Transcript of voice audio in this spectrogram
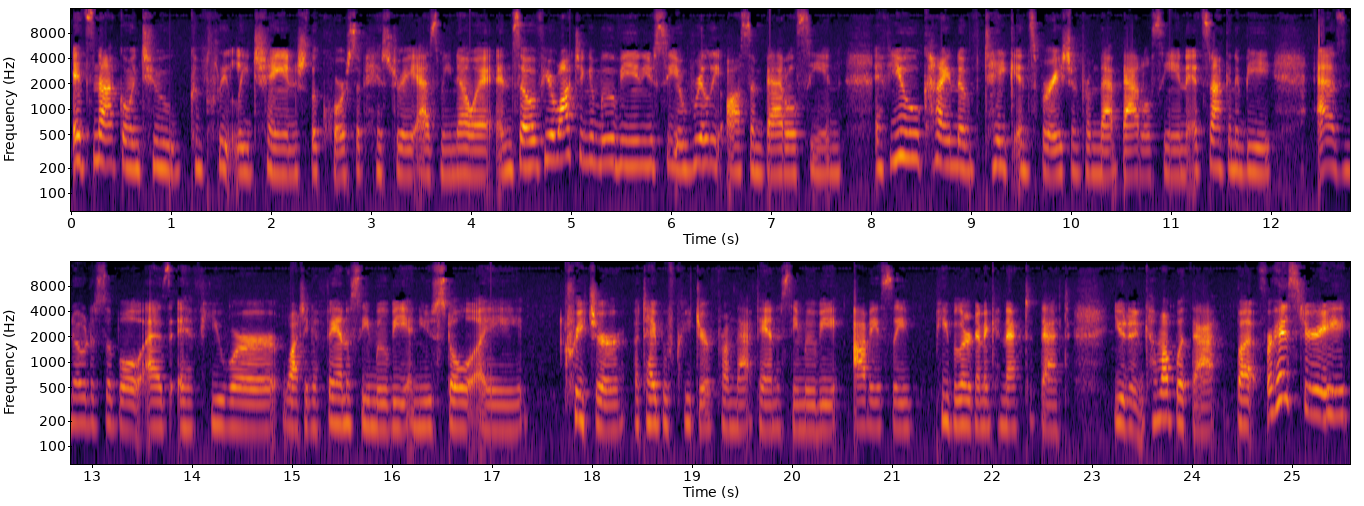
it's not going to completely change the course of history as we know it. And so if you're watching a movie and you see a really awesome battle scene, if you kind of take inspiration from that battle scene, it's not going to be as noticeable as if you were watching a fantasy movie and you stole a creature, a type of creature from that fantasy movie. Obviously, people are going to connect that you didn't come up with that. But for history,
